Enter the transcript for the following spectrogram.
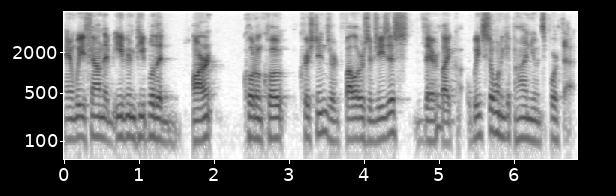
And we found that even people that aren't quote unquote Christians or followers of Jesus, they're like, we still want to get behind you and support that.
